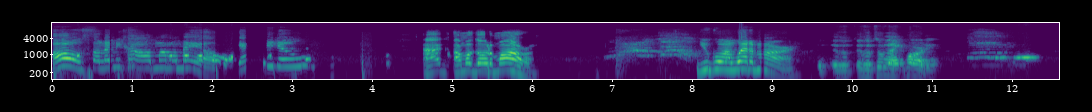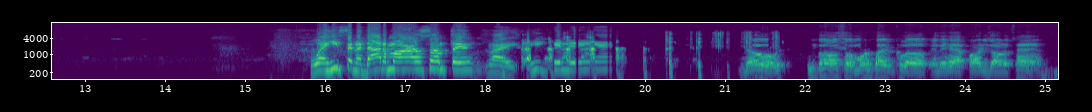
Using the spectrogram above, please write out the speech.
Oh, so let me call Mama Mel. Yes, we do. I, I'm gonna go tomorrow. You going where tomorrow? It's a, it's a two night party. Well, he finna die tomorrow or something? Like he getting it in? No, he belongs to a motorcycle club and they have parties all the time.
